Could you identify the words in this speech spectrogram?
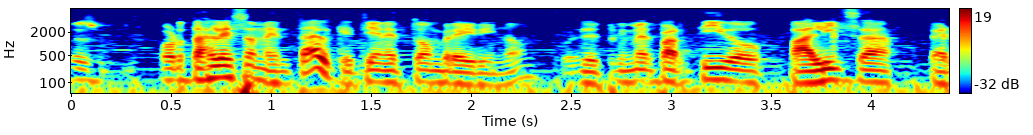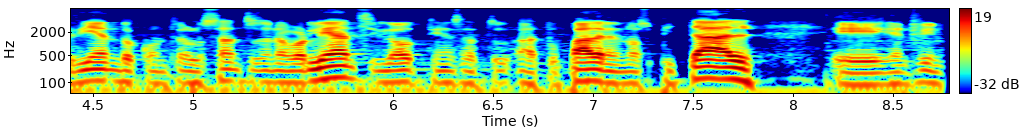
pues, fortaleza mental que tiene Tom Brady, ¿no? El primer partido, paliza, perdiendo contra los Santos de Nueva Orleans y luego tienes a tu, padre en el hospital. Eh, en fin,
